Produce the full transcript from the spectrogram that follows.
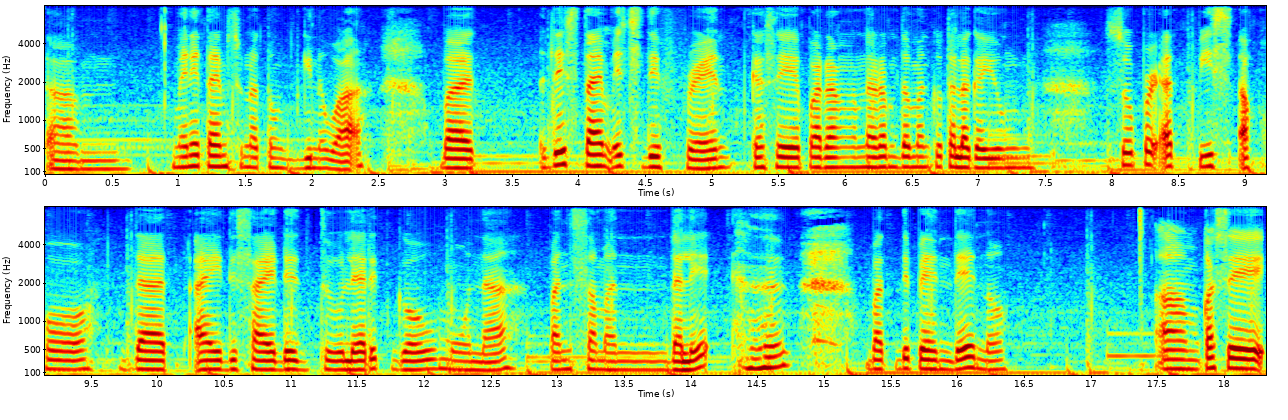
um, many times ko na tong ginawa, but this time it's different kasi parang naramdaman ko talaga yung super at peace ako that I decided to let it go muna pansamandali. But depende no. Um, kasi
